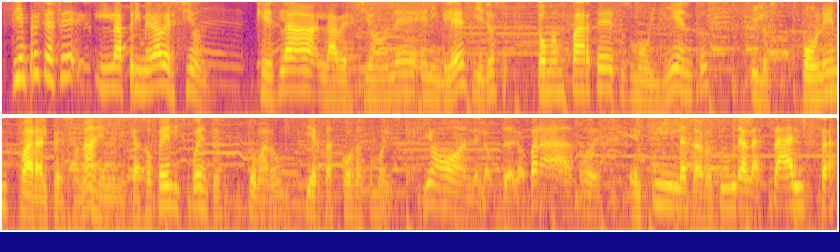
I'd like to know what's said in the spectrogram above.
siempre se hace la primera versión, que es la, la versión eh, en inglés, y ellos toman parte de tus movimientos y los ponen para el personaje. En el caso Félix, pues entonces tomaron ciertas cosas como la expresión, de, lo- de los brazos, el fin, la sabrosura, la salsa,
